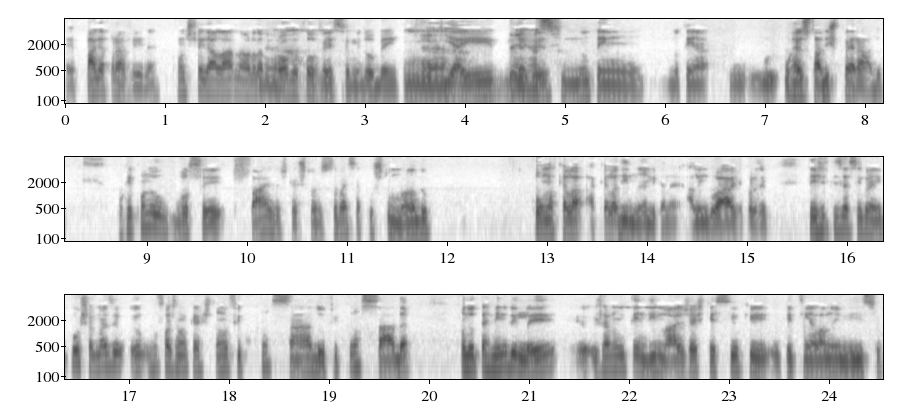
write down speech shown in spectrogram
é, paga para ver, né? Quando chegar lá na hora da é. prova, eu vou ver se eu me dou bem. É. E aí, muitas vezes, não tem, um, não tem a, o, o resultado esperado. Porque quando você faz as questões, você vai se acostumando com aquela, aquela dinâmica, né? A linguagem, por exemplo. Tem gente que diz assim para mim, poxa, mas eu, eu vou fazer uma questão, eu fico cansado, eu fico cansada. Quando eu termino de ler, eu já não entendi mais, já esqueci o que, o que tinha lá no início.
